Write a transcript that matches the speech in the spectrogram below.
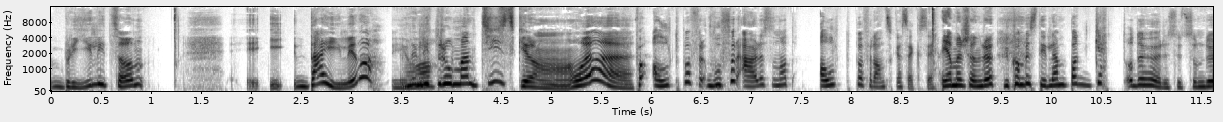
blir litt sånn deilig, da. Ja. Litt romantisk. Ja. For alt på, hvorfor er det sånn at alt på fransk er sexy? ja, men skjønner du? Du kan bestille en bagett, og det høres ut som du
